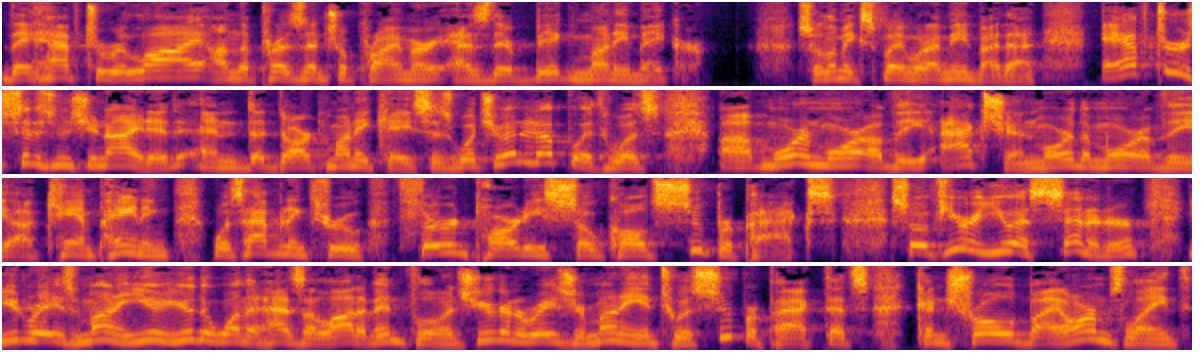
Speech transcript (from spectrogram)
they have to rely on the presidential primary as their big moneymaker. So let me explain what I mean by that. After Citizens United and the dark money cases, what you ended up with was uh, more and more of the action, more and more of the uh, campaigning was happening through third party so-called super PACs. So if you're a U.S. senator, you'd raise money. You, you're the one that has a lot of influence. You're going to raise your money into a super PAC that's controlled by arm's length,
